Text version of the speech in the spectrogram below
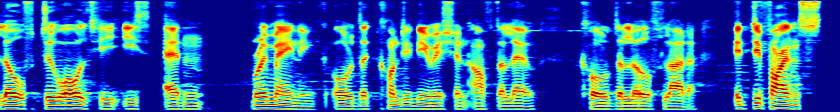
law of duality is an remaining or the continuation of the law called the law of ladder. It defines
